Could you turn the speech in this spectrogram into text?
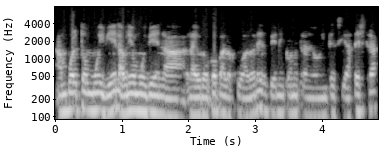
han vuelto muy bien, ha venido muy bien la, la Eurocopa los jugadores, vienen con otra intensidad extra.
